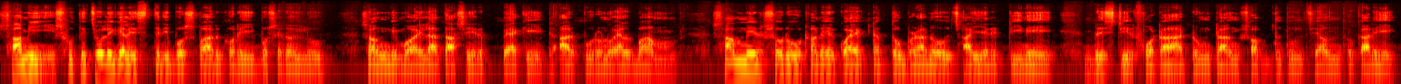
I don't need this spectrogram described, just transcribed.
স্বামী শুতে চলে গেলে স্ত্রী বসবার ঘরেই বসে রইল। সঙ্গে ময়লা তাসের প্যাকেট আর পুরনো অ্যালবাম। সামনের সরু উঠানের কয়েকটা তোবড়ানো ছাইয়ের টিনে বৃষ্টির ফোঁটা টুংটাং শব্দ তুলছে অন্ধকারে।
